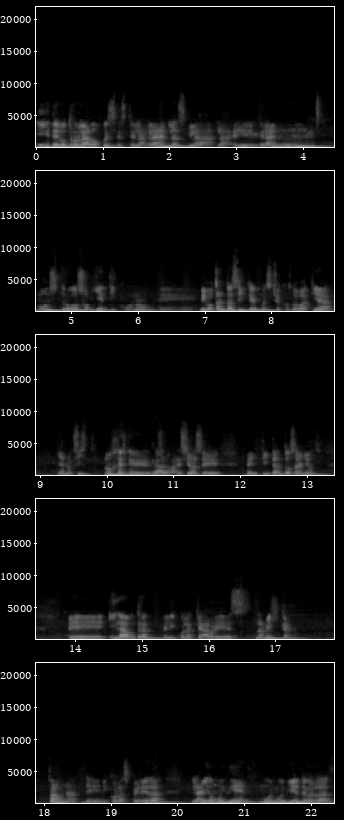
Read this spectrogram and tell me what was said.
Y del otro lado, pues este, la gran, las, la, el gran monstruo soviético, ¿no? Eh, digo, tanto así que pues Checoslovaquia ya no existe, ¿no? Desapareció hace veintitantos años. Eh, y la otra película que abre es La Mexicana, Fauna, de Nicolás Pereda. La ha ido muy bien, muy, muy bien, de verdad,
